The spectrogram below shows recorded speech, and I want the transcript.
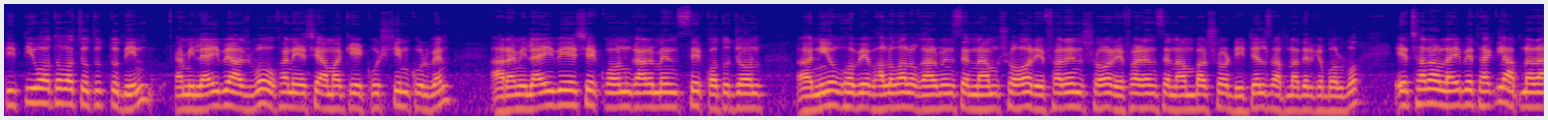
তৃতীয় অথবা চতুর্থ দিন আমি লাইভে আসব, ওখানে এসে আমাকে কোশ্চিন করবেন। আর আমি লাইভে এসে কোন গার্মেন্টসে কতজন নিয়োগ হবে, ভালো ভালো গার্মেন্টসের নাম সহ রেফারেন্স সহ রেফারেন্সের নাম্বার সহ ডিটেলস আপনাদেরকে বলব। এছাড়াও লাইভে থাকলে আপনারা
